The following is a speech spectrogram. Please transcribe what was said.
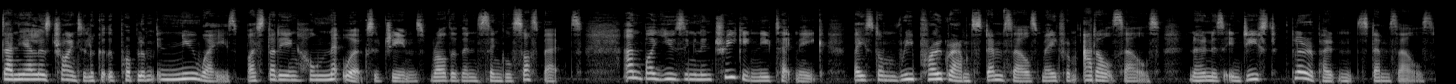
Danielle is trying to look at the problem in new ways by studying whole networks of genes rather than single suspects, and by using an intriguing new technique based on reprogrammed stem cells made from adult cells, known as induced pluripotent stem cells.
